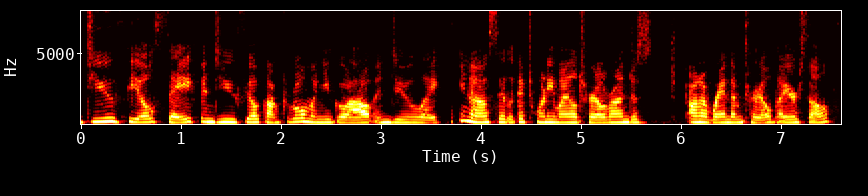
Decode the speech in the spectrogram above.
do you feel safe and do you feel comfortable when you go out and do like you know say like a 20 mile trail run just on a random trail by yourself?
